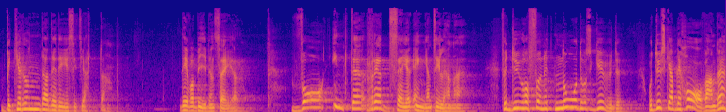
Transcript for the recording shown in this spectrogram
begrundade det i sitt hjärta. Det är vad Bibeln säger. Var inte rädd, säger ängeln till henne, för du har funnit nåd hos Gud och du ska bli havande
